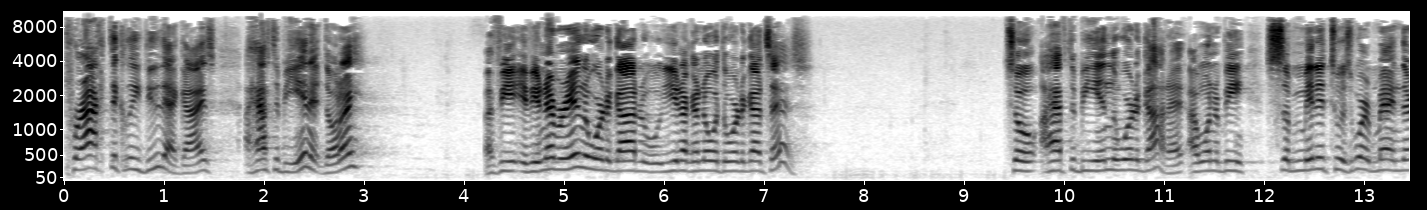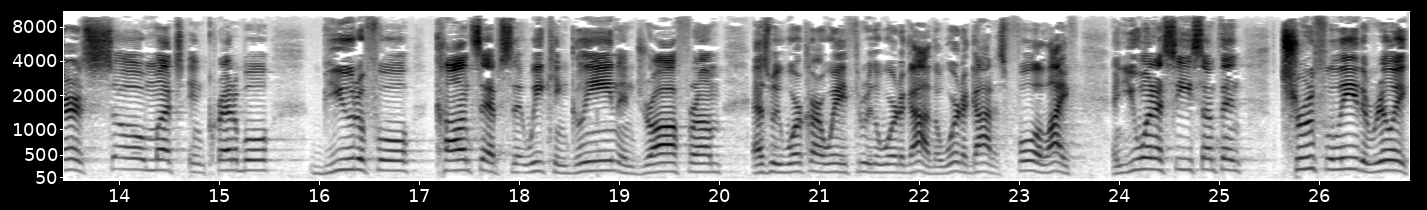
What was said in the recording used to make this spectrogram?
practically do that, guys? I have to be in it, don't I? If, you, if you're never in the Word of God, you're not going to know what the Word of God says. So I have to be in the Word of God. I, I want to be submitted to His Word. Man, there is so much incredible, beautiful concepts that we can glean and draw from as we work our way through the Word of God. The Word of God is full of life. And you want to see something truthfully to really,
